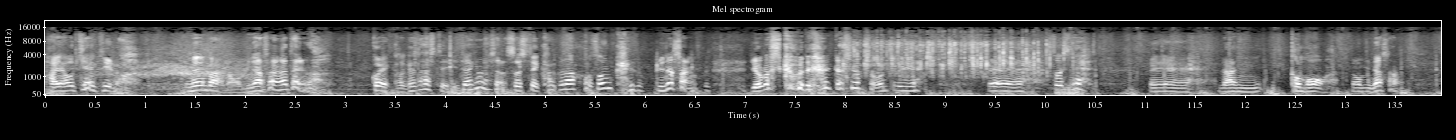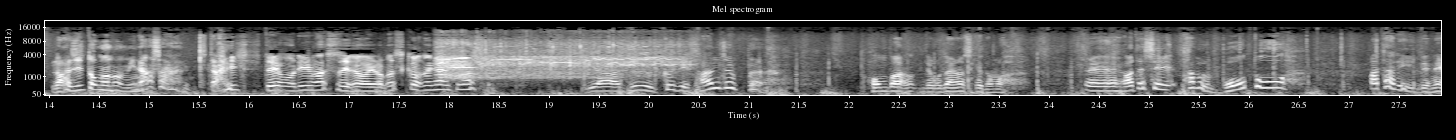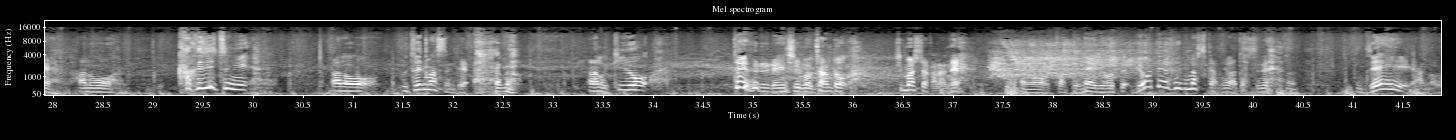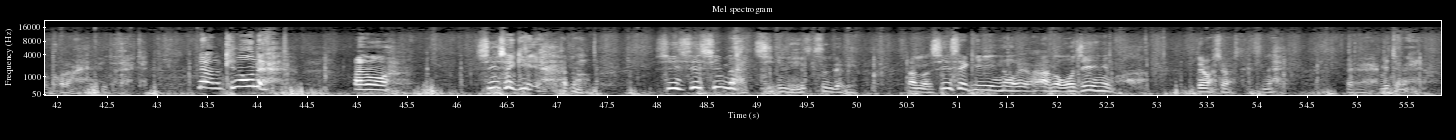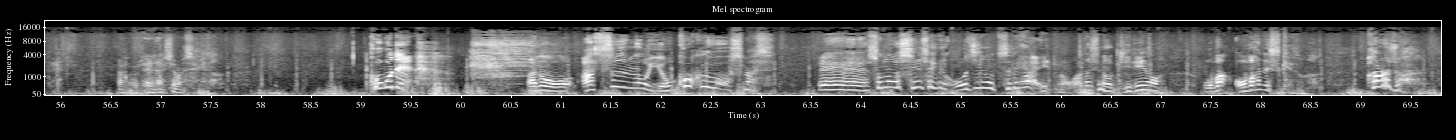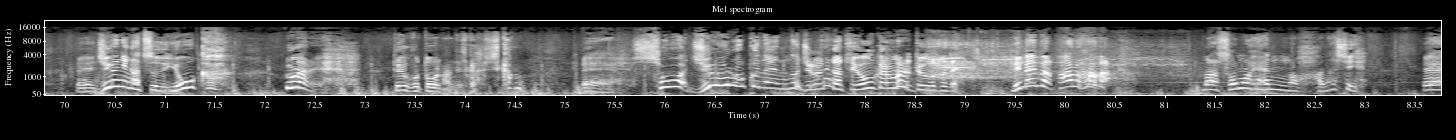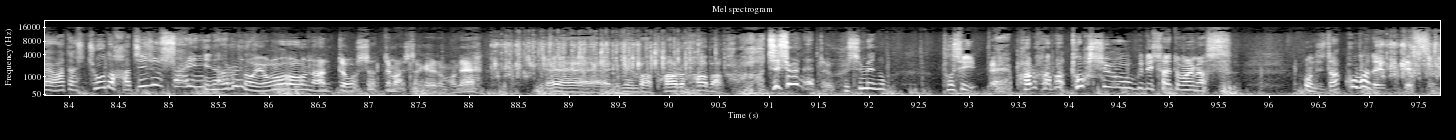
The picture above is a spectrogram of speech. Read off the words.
早起き焼きのメンバーの皆さん方にも声かけさせていただきました。そして神楽保存会の皆さんよろしくお願いいたします。本当にね、えー、そして、えー、ラン友の皆さんラジ友の皆さん期待しておりますよ。よろしくお願いします。いや19時30分本番でございますけども、えー、私多分冒頭あたりでねあの確実にあの映りますんで。あのあの昨日手振る練習もちゃんとしましたからね。あのこうやってね両手両手振りますからね私ね。ぜひあのご覧いただいて。であの昨日ねあの親戚あの新生新町に住んでるあの親戚のあのおじいにも電話しましてですね、えー、見てねなんてあの連絡しましたけど。ここであの明日の予告をします。えー、その親戚の叔父の連れ合いの私の義理のおばおばですけど彼女は、えー、12月8日生まれということなんですがしかも、えー、昭和16年の12月8日生まれということでリメンバーパールハーバー。まあその辺の話えー、私ちょうど80歳になるのよなんておっしゃってましたけれどもね、えー、リメンバーパールハーバーから80年という節目の都市、えー、パルハバ特集をお送りしたいと思います。本日はここまでです。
